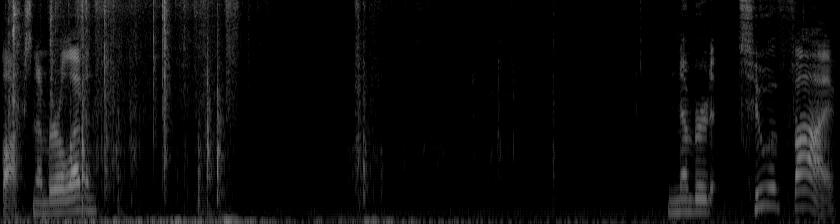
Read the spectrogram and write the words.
Box number 11. Numbered two of five.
